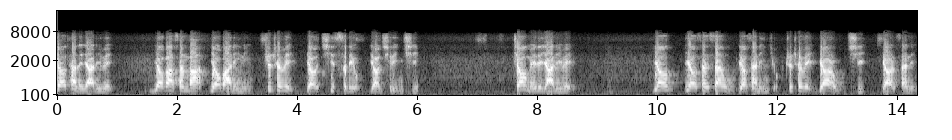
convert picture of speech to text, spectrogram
焦炭的压力位幺八三八幺八零零，支撑位幺七四六幺七零七。焦煤的压力位幺幺三三五幺三零九，支撑位幺二五七幺二三零。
